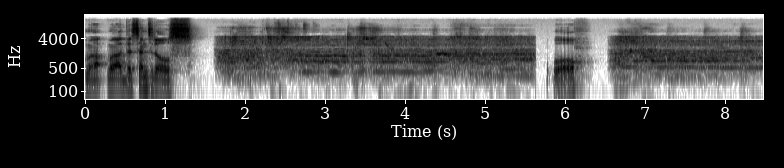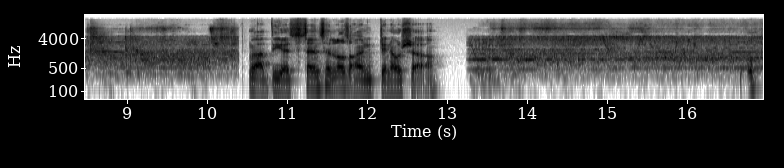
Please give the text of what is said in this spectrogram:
well, well, the Sentinels. Whoa. Well, the uh, Sentinels on Genosha. Oh.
